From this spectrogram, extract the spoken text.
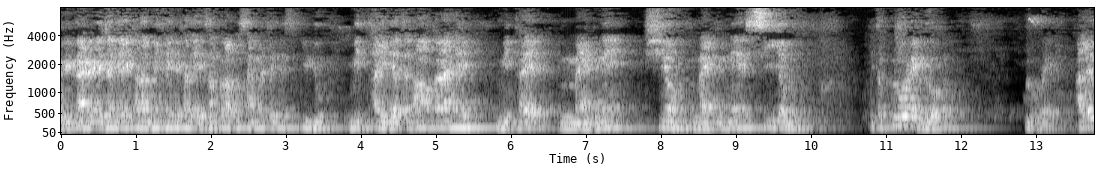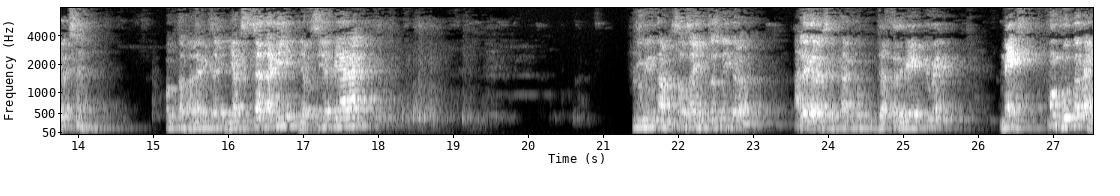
ग्रिग्नार्ड रिएजंट एखादा मिथाईल एखादा एक्झाम्पल आपण सायमल्टेनियसली घेऊ मिथाईल याचं नाव काय आहे? मिथाईल मॅग्नेशियम मॅग्नेशियम इथं क्लोराईड घेऊ आपण. क्लोराईड आलं लक्षात? फक्त हलाईडच्या एक्सच्या जागी एफसीएल बिहार आहे. फ्लोरीन आपण सहसा युजच नाही करत. आलं का लक्षात? कारण खूप जास्त रिएक्टिव्ह आहे. नेक्स्ट मग होतं काय?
